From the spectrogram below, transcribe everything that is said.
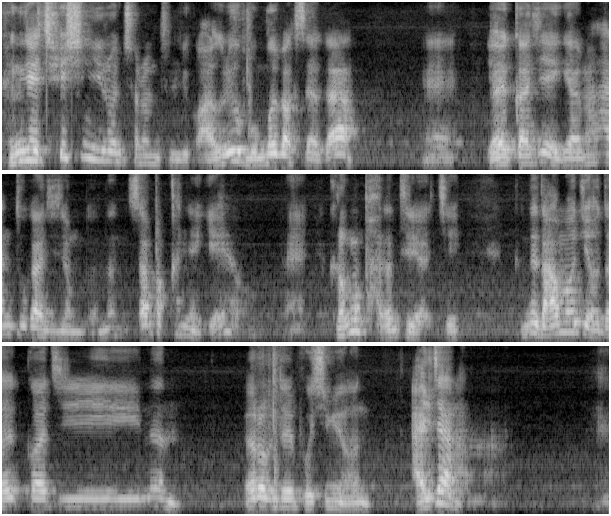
굉장히 최신 이론처럼 들리고 아 그리고 몽골 박사가 예, 열 가지 얘기하면 한두 가지 정도는 쌈박한 얘기예요. 예, 그런 건 받아들여야지. 근데 나머지 여덟 가지는 여러분들 보시면 알잖아. 예.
